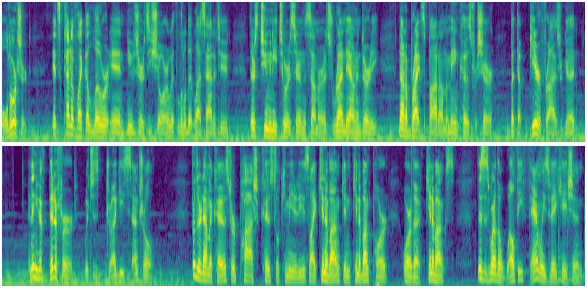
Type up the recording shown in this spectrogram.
Old Orchard. It's kind of like a lower end New Jersey shore with a little bit less attitude. There's too many tourists here in the summer, it's run down and dirty. Not a bright spot on the Maine coast for sure, but the pier fries are good. And then you have Biddeford, which is druggy central. Further down the coast are posh coastal communities like Kennebunk and Kennebunkport, or the Kennebunks. This is where the wealthy families vacation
